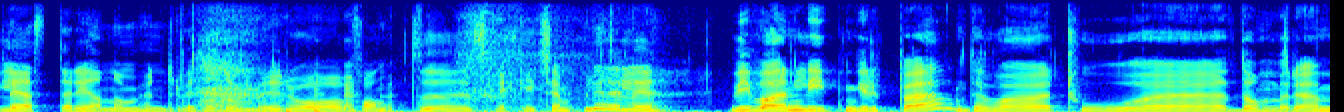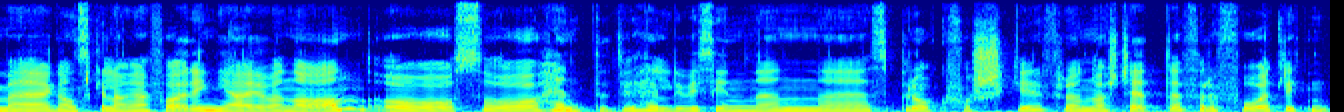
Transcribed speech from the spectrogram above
Leste dere gjennom hundrevis av dommer og fant eh, skrekkeksempler, eller? Vi var en liten gruppe. Det var to eh, dommere med ganske lang erfaring, jeg og en annen. Og så hentet vi heldigvis inn en eh, språkforsker fra universitetet for å få et liten,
